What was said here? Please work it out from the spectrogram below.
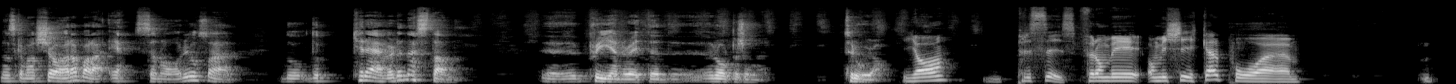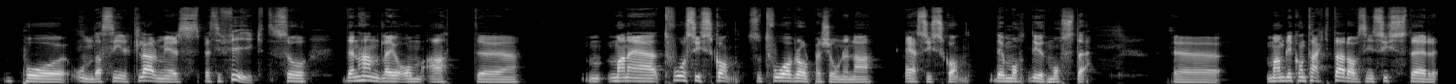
Men ska man köra bara ett scenario så här, då, då kräver det nästan eh, pre-generated eh, rollpersoner. Tror jag. Ja, precis. För om vi, om vi kikar på, eh, på onda cirklar mer specifikt, så den handlar ju om att eh, man är två syskon, så två av rollpersonerna är syskon. Det, må, det är ju ett måste. Eh, man blir kontaktad av sin syster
